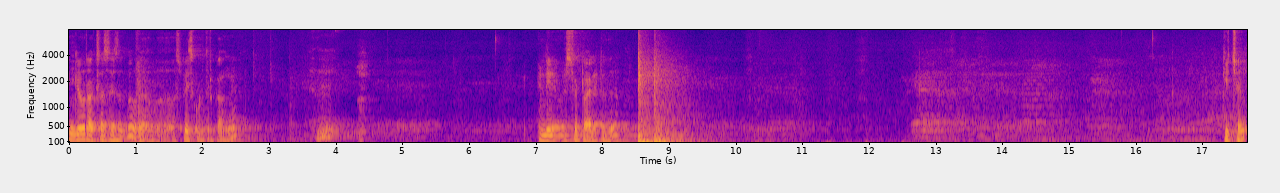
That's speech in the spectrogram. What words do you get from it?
இங்கே ஒரு எக்ஸசைஸுக்கு ஒரு ஸ்பேஸ் கொடுத்துருக்காங்க. இது இந்தியன் வெஸ்டர்ன் டாய்லெட் இது. கிச்சன்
